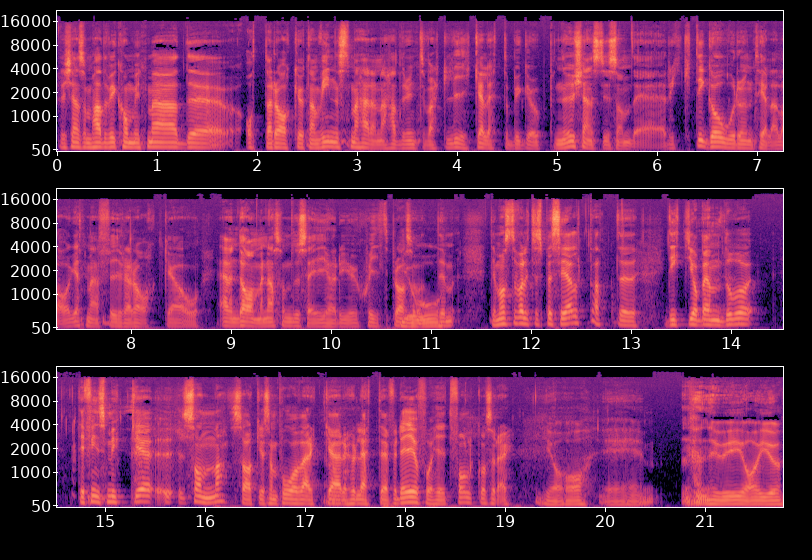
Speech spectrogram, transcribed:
det känns som, hade vi kommit med eh, åtta raka utan vinst med herrarna hade det inte varit lika lätt att bygga upp. Nu känns det ju som det är riktig go runt hela laget med fyra raka och även damerna som du säger gör det ju skitbra. Så det, det, måste vara lite speciellt att ditt jobb ändå, det finns mycket sådana saker som påverkar hur lätt det är för dig att få hit folk och sådär. Ja, eh, nu är jag ju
